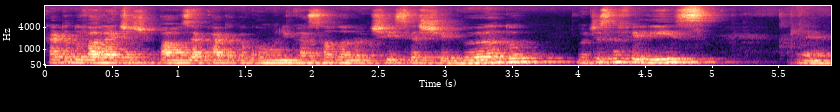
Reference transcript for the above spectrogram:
Carta do Valete de Paus é a carta da comunicação da notícia chegando. Notícia feliz. É,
